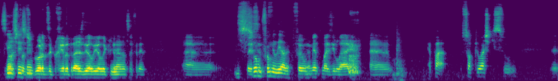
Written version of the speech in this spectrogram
Sim, nós sim, todos sim. gordos a correr atrás dele e ele a correr à nossa frente. Ah, Isso sou-me familiar. foi o momento mais hilário. Ah, epá, só que eu acho que isso. eh,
